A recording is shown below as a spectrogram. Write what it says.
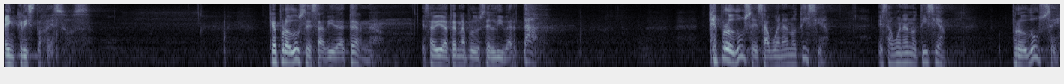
en Cristo Jesús. ¿Qué produce esa vida eterna? Esa vida eterna produce libertad. ¿Qué produce esa buena noticia? Esa buena noticia produce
